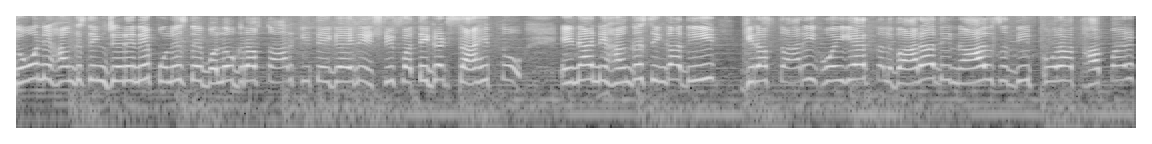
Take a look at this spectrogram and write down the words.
ਦੋ ਨਿਹੰਗ ਸਿੰਘ ਜਿਹੜੇ ਨੇ ਪੁਲਿਸ ਦੇ ਵੱਲੋਂ ਗ੍ਰਿਫਤਾਰ ਕੀਤੇ ਗਏ ਨੇ। ਸ਼੍ਰੀ ਫਤਿਹਗੜ੍ਹ ਸਾਹਿਬ ਤੋਂ ਇਹਨਾਂ ਨਿਹੰਗ ਸਿੰਘਾਂ ਦੀ ਗ੍ਰਿਫਤਾਰੀ ਹੋਈ ਹੈ। ਤਲਵਾਰਾਂ ਦੇ ਨਾਲ ਸੰਦੀਪ ਗੋਰਾ ਥਾਪਰ,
